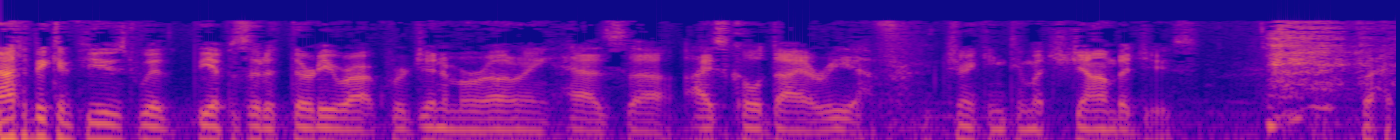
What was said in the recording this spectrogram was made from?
Not to be confused with the episode of Thirty Rock where Jenna Maroney has uh, ice cold diarrhea from drinking too much Jamba Juice. But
